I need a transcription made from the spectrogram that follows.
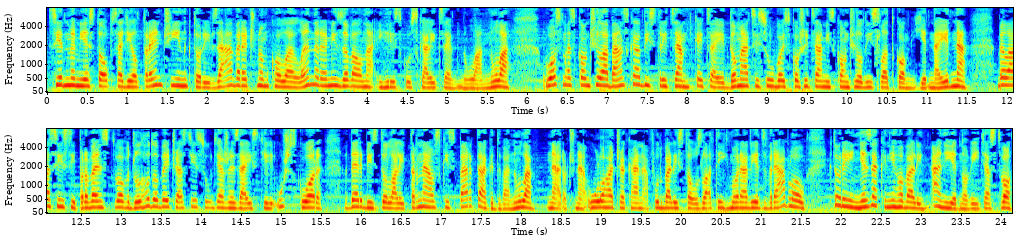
Siedme miesto obsadil Trenčín, ktorý v závere záverečnom kole len remizoval na ihrisku Skalice 0-0. 8. skončila Banská Bystrica, keď sa jej domáci súboj s Košicami skončil výsledkom 1-1. Belási si prvenstvo v dlhodobej časti súťaže zaistili už skôr. V derby zdolali Trnavský Spartak 2-0. Náročná úloha čaká na futbalistov Zlatých Moraviec v Ráblov, ktorí nezaknihovali ani jedno víťazstvo.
